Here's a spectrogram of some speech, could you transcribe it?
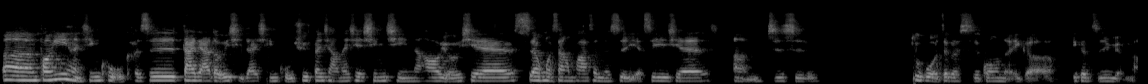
嗯、防疫很辛苦，可是大家都一起在辛苦，去分享那些心情，然后有一些生活上发生的事，也是一些嗯知识。度过这个时光的一个一个资源嘛。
